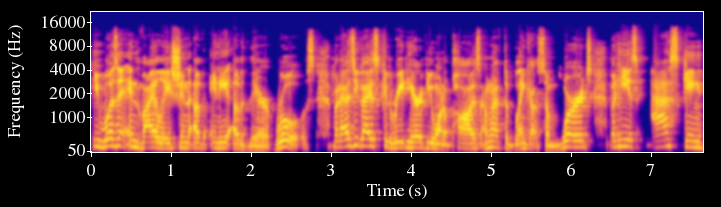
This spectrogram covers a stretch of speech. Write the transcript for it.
he wasn't in violation of any of their rules. But as you guys can read here, if you want to pause, I'm gonna have to blank out some words, but he is asking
